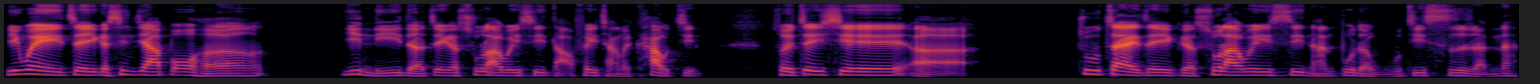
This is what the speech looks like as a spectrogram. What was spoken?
因为这个新加坡和印尼的这个苏拉威西岛非常的靠近，所以这些呃住在这个苏拉威西南部的五级斯人呢，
